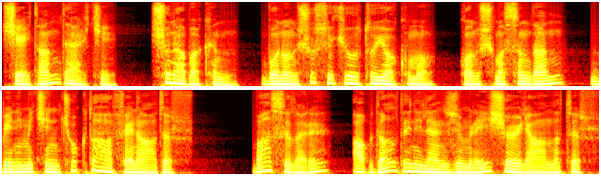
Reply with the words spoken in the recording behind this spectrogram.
Şeytan der ki, şuna bakın, bunun şu sükutu yok mu? Konuşmasından benim için çok daha fenadır. Bazıları abdal denilen zümreyi şöyle anlatır.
